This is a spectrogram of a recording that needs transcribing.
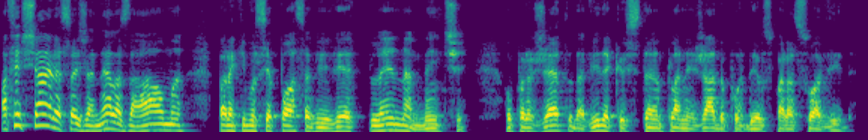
a fechar essas janelas da alma para que você possa viver plenamente o projeto da vida cristã planejado por Deus para a sua vida.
